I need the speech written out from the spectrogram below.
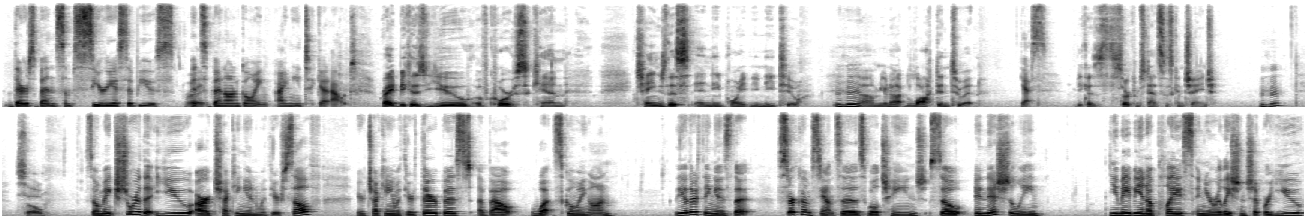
there's been some serious abuse. It's been ongoing. I need to get out. Right, because you, of course, can change this any point you need to. Um, you're not locked into it Yes. because circumstances can change. Mm-hmm. So, So make sure that you are checking in with yourself, you're checking in with your therapist about what's going on. The other thing is that circumstances will change. So initially, you may be in a place in your relationship where you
